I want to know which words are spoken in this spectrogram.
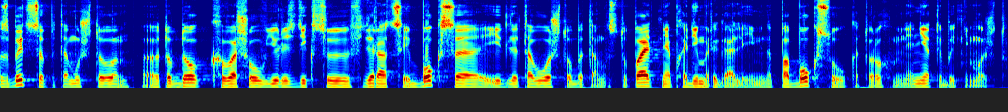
сбыться, потому что э, Топ Дог вошел в юрисдикцию Федерации бокса, и для того, чтобы там выступать, необходимы регалии именно по боксу, которых у меня нет и быть не может.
